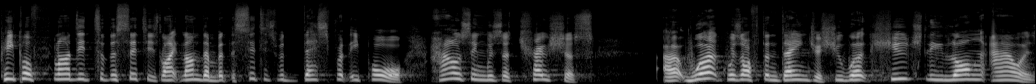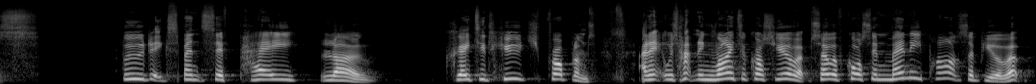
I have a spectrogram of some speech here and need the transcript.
People flooded to the cities like London, but the cities were desperately poor. Housing was atrocious. Uh, work was often dangerous. You worked hugely long hours. Food expensive, pay low. Created huge problems. And it was happening right across Europe. So, of course, in many parts of Europe,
